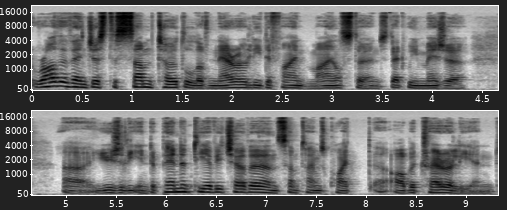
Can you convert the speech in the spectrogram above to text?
rather than just the sum total of narrowly defined milestones that we measure, uh, usually independently of each other and sometimes quite uh, arbitrarily and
